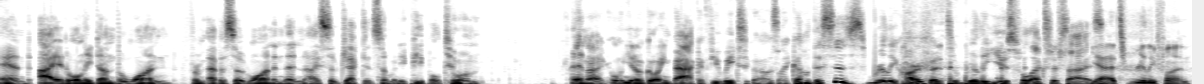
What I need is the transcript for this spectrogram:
And I had only done the one from episode one, and then I subjected so many people to them and I, you know, going back a few weeks ago, I was like, "Oh, this is really hard, but it's a really useful exercise." yeah, it's really fun.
